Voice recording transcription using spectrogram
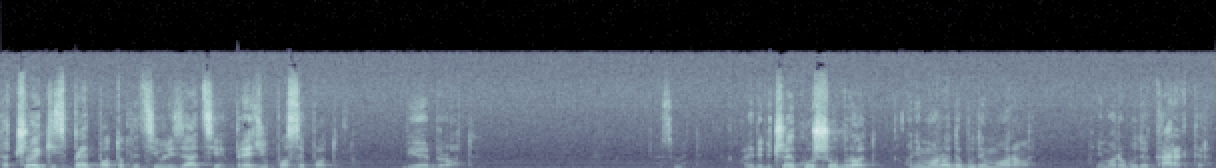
da čovjek iz predpotopne civilizacije pređe u posle potopnu, bio je brod. Razumete? Ali da bi čovjek ušao u brod, on je morao da bude moralan, on je morao da bude karakteran.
